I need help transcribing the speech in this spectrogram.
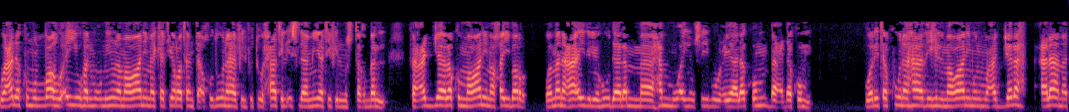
وعدكم الله أيها المؤمنون مغانم كثيرة تأخذونها في الفتوحات الإسلامية في المستقبل. فعجل لكم مغانم خيبر ومنع أيدي اليهود لما هموا أن يصيبوا عيالكم بعدكم. ولتكون هذه المغانم المعجلة علامة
